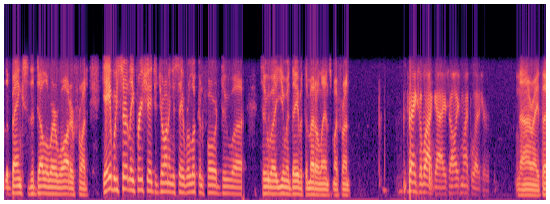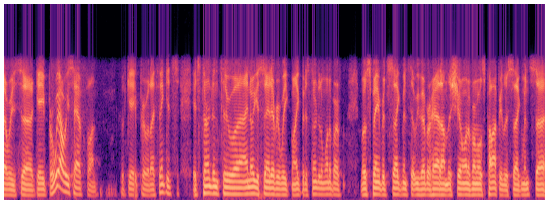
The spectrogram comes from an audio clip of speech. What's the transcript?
the banks of the Delaware waterfront. Gabe, we certainly appreciate you joining us. Today, we're looking forward to uh, to uh, you and Dave at the Meadowlands, my friend. Thanks a lot, guys. Always my pleasure. All right, that was uh, Gabe. We always have fun with Gabe Prewitt. I think it's it's turned into. Uh, I know you say it every week, Mike, but it's turned into one of our most favorite segments that we've ever had on the show. One of our most popular segments. Uh,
